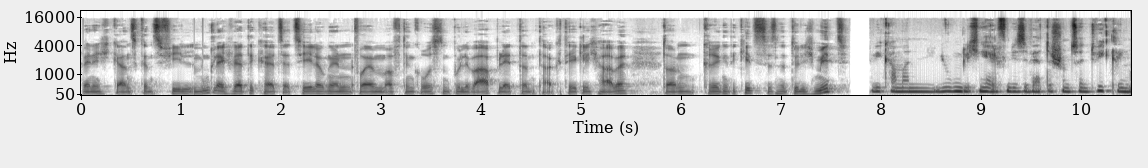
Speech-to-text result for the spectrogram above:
wenn ich ganz, ganz viel Ungleichwertigkeitserzählungen, vor allem auf den großen Boulevardblättern tagtäglich habe, dann kriegen die Kids das natürlich mit. Wie kann man Jugendlichen helfen, diese Werte schon zu entwickeln?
